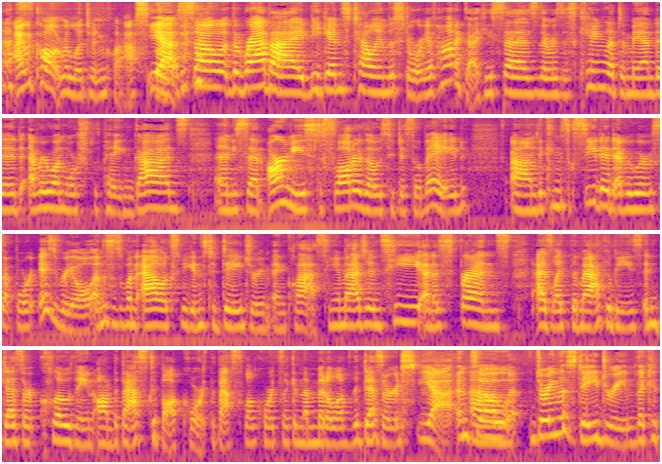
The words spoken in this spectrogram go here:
I would call it religion class. but- Yeah, so the rabbi begins telling the story of Hanukkah. He says there was this king that demanded everyone worship the pagan gods, and then he sent armies to slaughter those who disobeyed. Um, the king succeeded everywhere except for Israel, and this is when Alex begins to daydream in class. He imagines he and his friends as like the Maccabees in desert clothing on the basketball court. The basketball court's like in the middle of the desert. Yeah, and so Um, during this daydream, the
